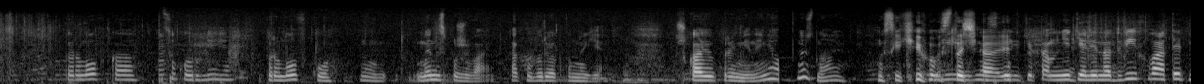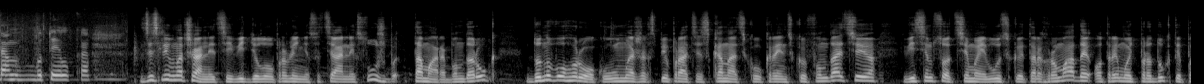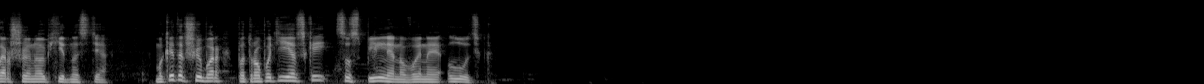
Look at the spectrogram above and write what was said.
перловка, цукор олія. Перловку ну, ми не споживаємо. Так говорю, як воно є. Шукаю примінення. Не знаю, наскільки його вистачає. Наскільки там неділі на дві хватить, там бутилка. Зі слів начальниці відділу управління соціальних служб Тамари Бондарук, до нового року у межах співпраці з канадсько-українською фундацією 800 сімей Луцької тергромади отримують продукти першої необхідності. Микита Чибар, Петро Потієвський, Суспільне новини, Луцьк.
